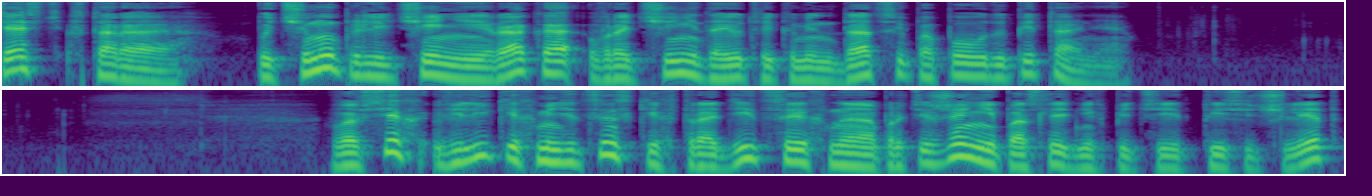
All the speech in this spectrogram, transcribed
Часть вторая. Почему при лечении рака врачи не дают рекомендаций по поводу питания? Во всех великих медицинских традициях на протяжении последних пяти тысяч лет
